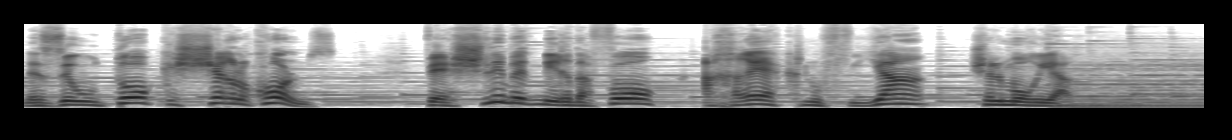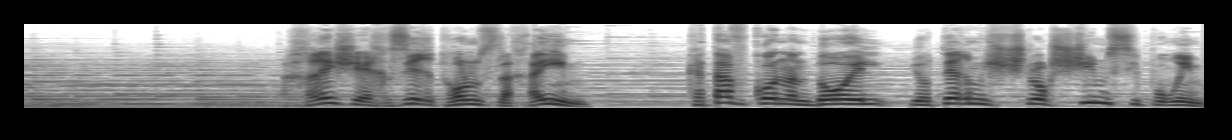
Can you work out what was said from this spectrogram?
לזהותו כשרלוק הולמס, והשלים את מרדפו אחרי הכנופיה של מוריאר. אחרי שהחזיר את הולמס לחיים, כתב קונן דויל יותר מ-30 סיפורים.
